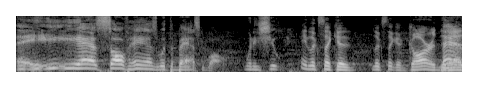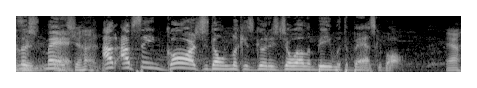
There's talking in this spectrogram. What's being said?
And he, he has soft hands with the basketball when he's shooting. He looks like a looks like a guard that Man, has looks, a, man, shot. I've, I've seen guards that don't look as good as Joel Embiid with the basketball. Yeah.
